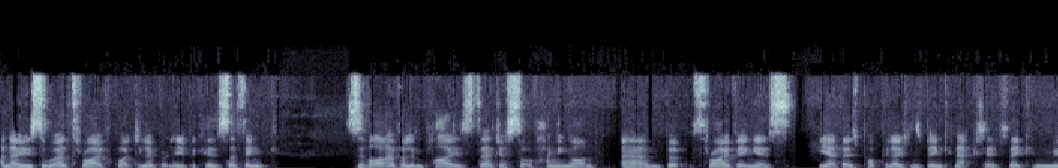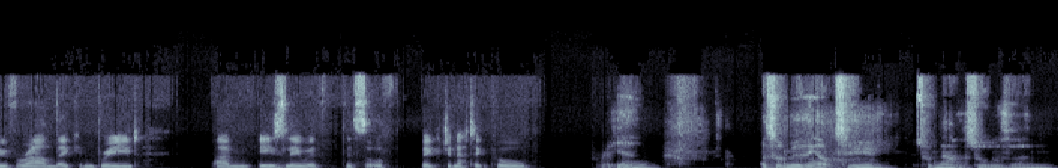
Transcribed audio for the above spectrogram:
and I use the word thrive quite deliberately because I think survival implies they're just sort of hanging on. Um, but thriving is, yeah, those populations being connected. They can move around, they can breed um, easily with this sort of big genetic pool. Brilliant. So moving up to of now the sort of um,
